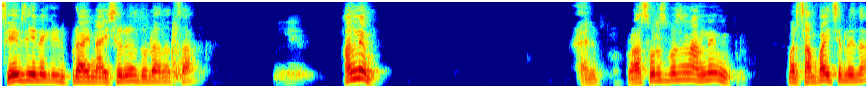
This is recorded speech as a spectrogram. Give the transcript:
సేవ్ చేయలేక ఇప్పుడు ఆయన ఐశ్వర్యంతో అనొచ్చా అనలేము. ఆయన ప్రాస్పరస్ పర్సన్ అనలేము ఇప్పుడు. మరి సంపాదించలేదా?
